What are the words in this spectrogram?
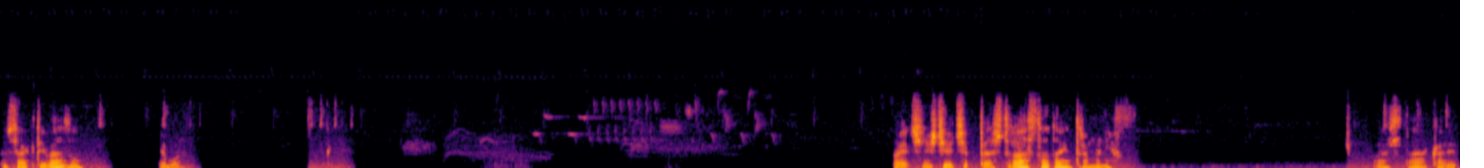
Când se activează, e bun. Nu e cine știe ce peșteră asta, dar intrăm în ea. Asta care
